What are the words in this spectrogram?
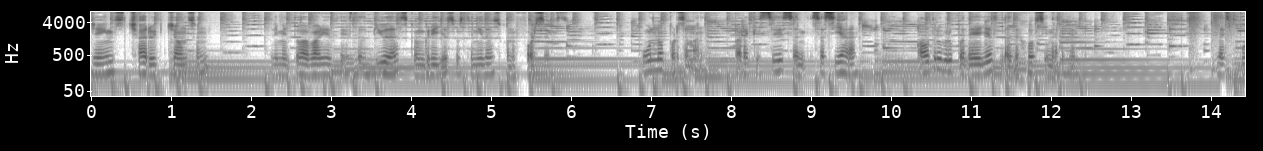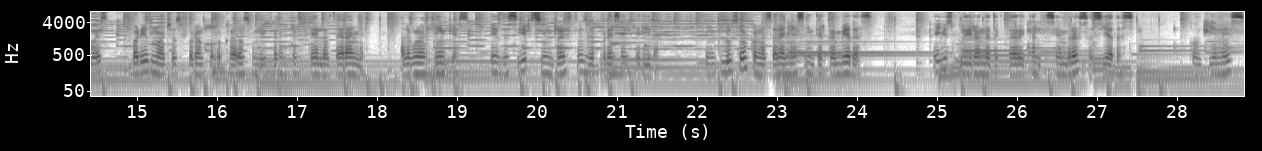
James Chadwick Johnson alimentó a varias de estas viudas con grillos sostenidos con forceps uno por semana, para que se saciaran. A otro grupo de ellas las dejó sin alimento. Después, varios machos fueron colocados en diferentes telas de araña, algunas limpias, es decir, sin restos de presa ingerida, e incluso con las arañas intercambiadas. Ellos pudieron detectar a las hembras saciadas, con quienes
